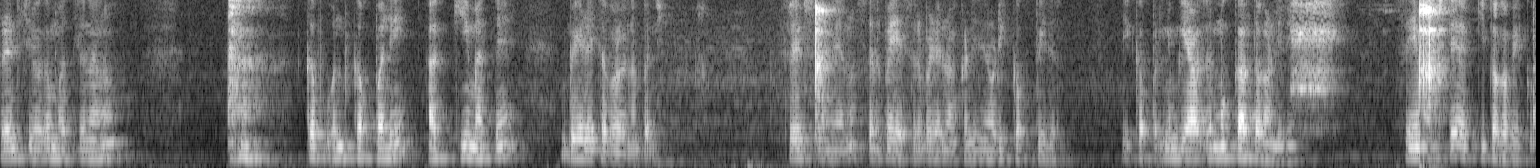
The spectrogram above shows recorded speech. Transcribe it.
ಫ್ರೆಂಡ್ಸ್ ಇವಾಗ ಮೊದಲು ನಾನು ಕಪ್, ಒಂದು ಕಪ್ಪಲ್ಲಿ ಅಕ್ಕಿ ಮತ್ತು ಬೇಳೆ ತಗೊಳ್ಳೋಣ. ಬನ್ನಿ. ಫ್ರೆಂಡ್ಸ್ ನಾನು ಸ್ವಲ್ಪ ಹೆಸರು ಬೇಳೆನೂ ಹಾಕೊಂಡಿದ್ದೀನಿ. ನೋಡಿ ಕಪ್ಪಿದು ಈ ಕಪ್ಪಲ್ಲಿ ನಿಮ್ಗೆ ಯಾವ್ದಾದ್ರು ಮುಕ್ಕಾಲು ತೊಗೊಂಡಿದ್ದೀನಿ. ಸೇಮ್ ಅಷ್ಟೇ ಅಕ್ಕಿ ತೊಗೋಬೇಕು.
